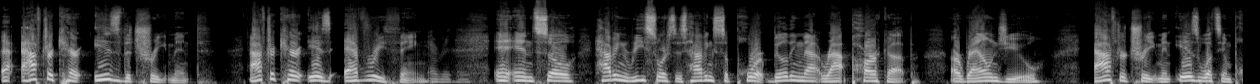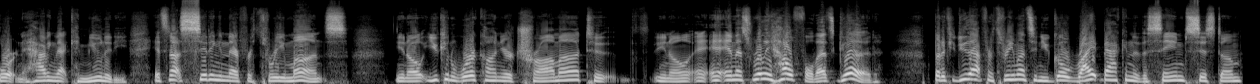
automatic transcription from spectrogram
aftercare is the treatment. Aftercare is everything. Everything. And, and so having resources, having support, building that rat park up around you after treatment is what's important. Having that community. It's not sitting in there for three months. You know, you can work on your trauma to, you know, and, and that's really helpful. That's good. But if you do that for three months and you go right back into the same system,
